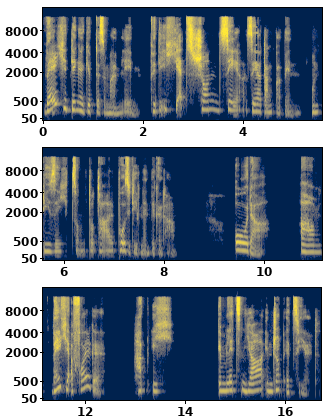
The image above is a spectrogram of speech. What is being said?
welche Dinge gibt es in meinem Leben, für die ich jetzt schon sehr, sehr dankbar bin? und die sich zum total Positiven entwickelt haben? Oder ähm, welche Erfolge habe ich im letzten Jahr im Job erzielt?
